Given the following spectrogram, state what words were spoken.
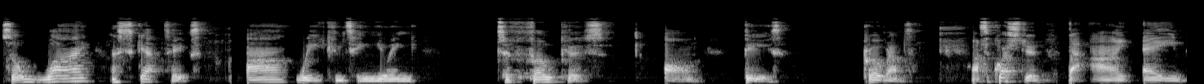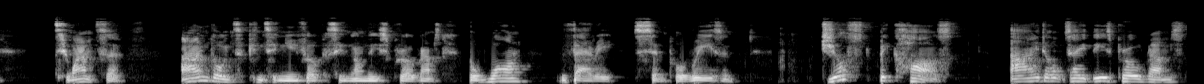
So, why, as skeptics, are we continuing to focus on these programs? That's a question that I aim to answer. I'm going to continue focusing on these programs for one very simple reason. Just because I don't take these programs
